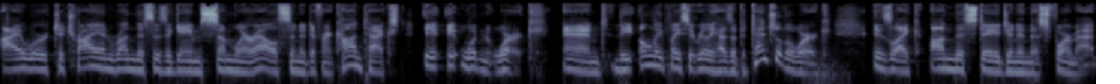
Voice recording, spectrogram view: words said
I were to try and run this as a game somewhere else in a different context, it, it wouldn't work. And the only place it really has a potential to work is like on this stage and in this format.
